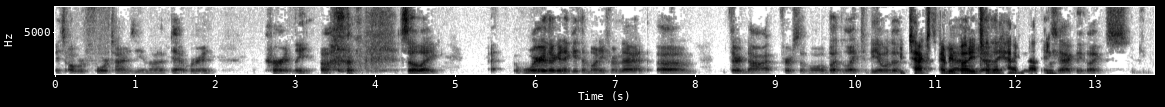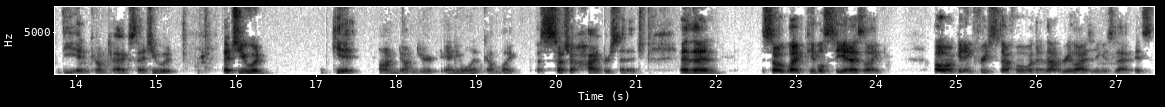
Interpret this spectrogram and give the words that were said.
it's over four times the amount of debt we're in currently. so like, where they're gonna get the money from that? Um, they're not first of all, but like to be able to You tax everybody Yeah, till they have nothing. exactly like the income tax that you would that you would get on on your annual income, like such a high percentage, and then so like people see it as like oh i'm getting free stuff but what they're not realizing is that it's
